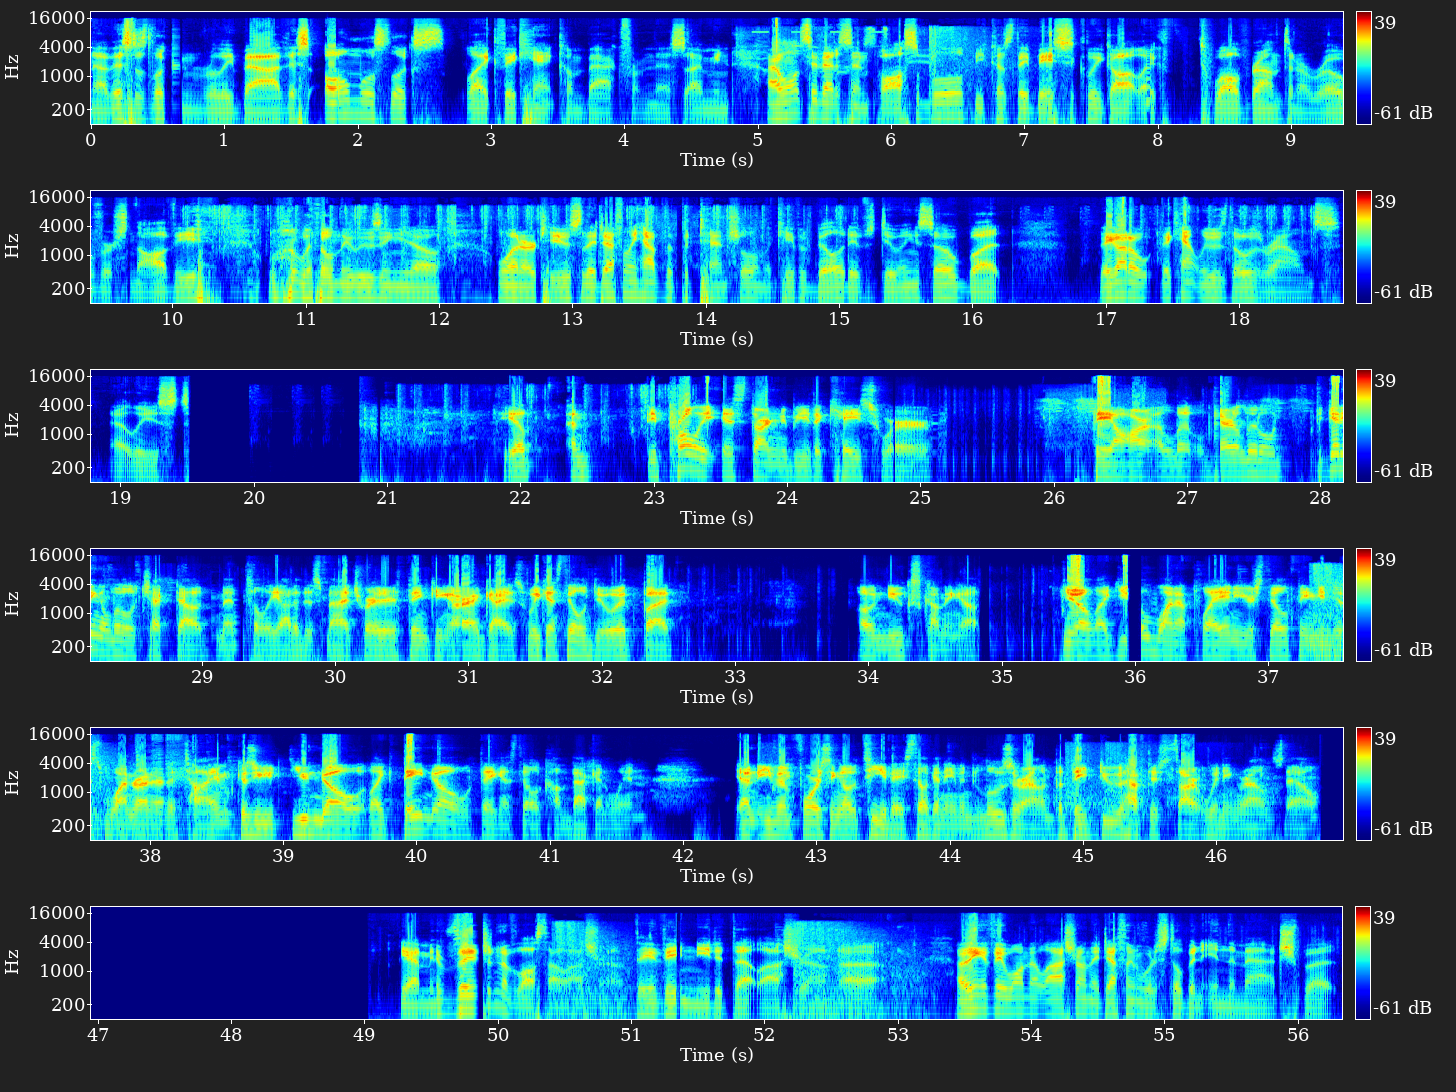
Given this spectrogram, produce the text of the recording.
Now this is looking really bad. This almost looks like they can't come back from this. I mean, I won't say that it's impossible because they basically got like 12 rounds in a row versus Navi with only losing, you know, one or two. So they definitely have the potential and the capability of doing so, but they got to they can't lose those rounds at least. Yep, and it probably is starting to be the case where they are a little, they're a little, they're getting a little checked out mentally out of this match, where they're thinking, all right, guys, we can still do it, but oh, nuke's coming up. You know, like you want to play, and you're still thinking just one run at a time because you you know, like they know they can still come back and win, and even forcing OT, they still can even lose a round, but they do have to start winning rounds now. Yeah, I mean they shouldn't have lost that last round. They they needed that last round. Uh, I think if they won that last round, they definitely would have still been in the match. But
